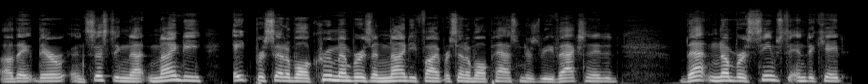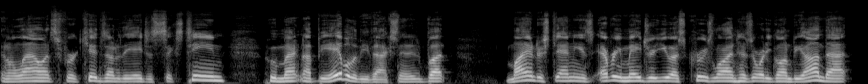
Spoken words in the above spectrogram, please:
Uh, they, they're insisting that 98% of all crew members and 95% of all passengers be vaccinated. That number seems to indicate an allowance for kids under the age of 16 who might not be able to be vaccinated. But my understanding is every major U.S. cruise line has already gone beyond that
